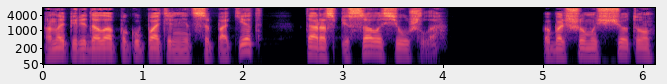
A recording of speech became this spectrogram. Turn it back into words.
Она передала покупательнице пакет, та расписалась и ушла. По большому счету,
